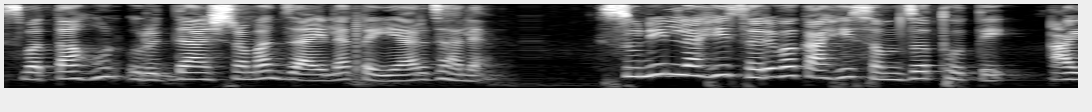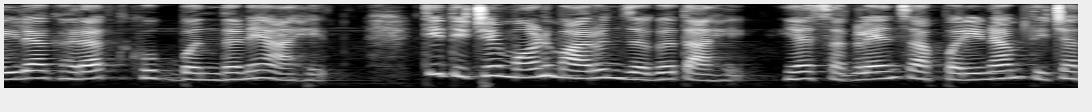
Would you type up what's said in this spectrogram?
स्वतःहून वृद्धाश्रमात जायला तयार झाल्या. सुनीललाही सर्व काही समजत होते. आईला घरात खूप बंधने आहेत. ती तिचे मन मारून जगत आहे. या सगळ्यांचा परिणाम तिच्या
